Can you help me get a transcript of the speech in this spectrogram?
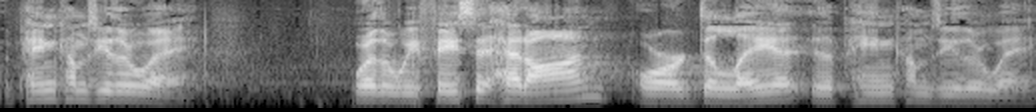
The pain comes either way. Whether we face it head on or delay it, the pain comes either way.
